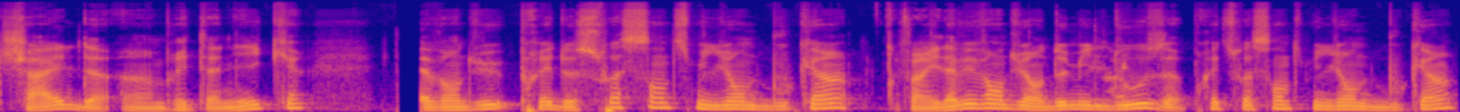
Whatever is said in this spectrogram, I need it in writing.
Child, un Britannique, qui a vendu près de 60 millions de bouquins, enfin il avait vendu en 2012 près de 60 millions de bouquins,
